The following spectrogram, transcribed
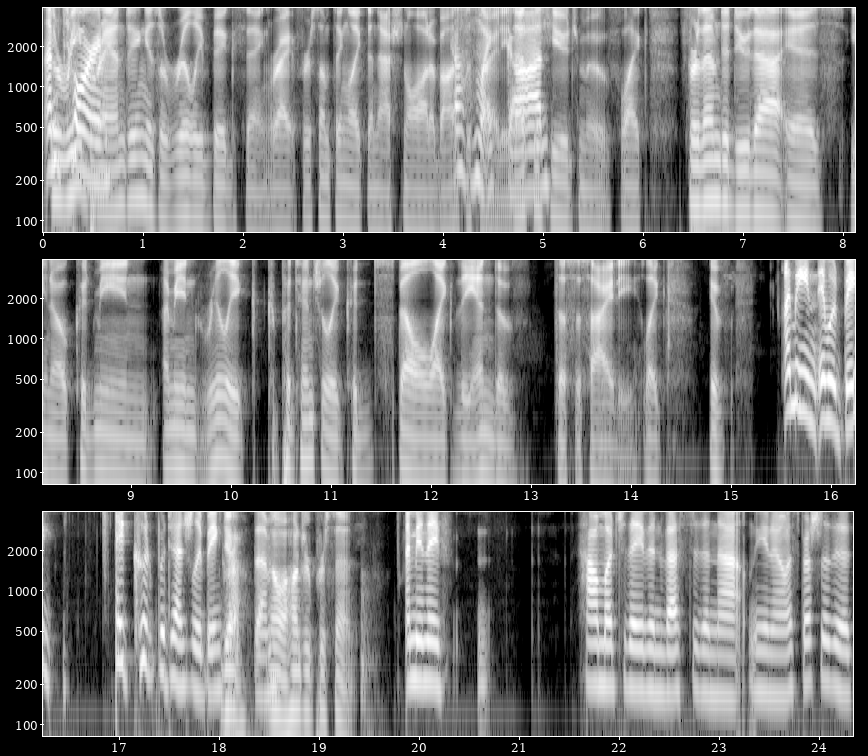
the rebranding is a really big thing, right? For something like the National Audubon Oh Society, that's a huge move. Like for them to do that is, you know, could mean. I mean, really, could, potentially could spell like the end of the society. Like if I mean, it would be, it could potentially bankrupt yeah, them. no, hundred percent. I mean, they've how much they've invested in that, you know, especially the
